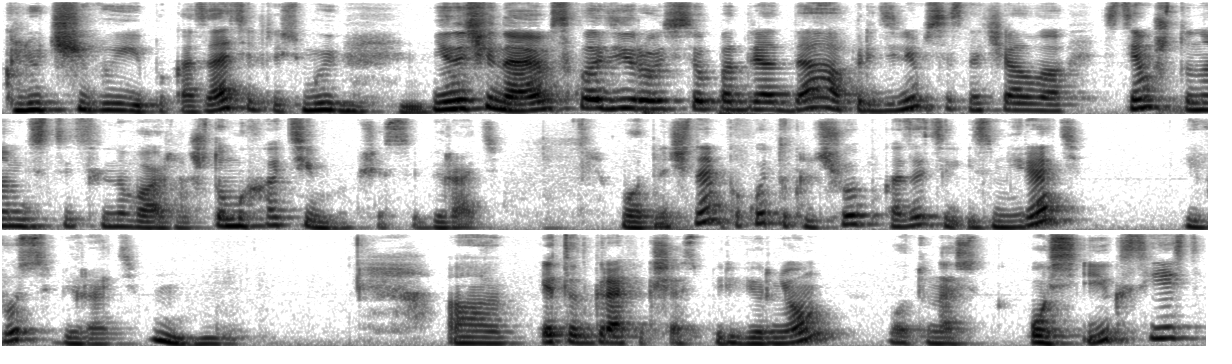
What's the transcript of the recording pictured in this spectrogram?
ключевые показатели. То есть мы не начинаем складировать все подряд, да, определимся сначала с тем, что нам действительно важно, что мы хотим вообще собирать. Вот, начинаем какой-то ключевой показатель измерять, его собирать. А, этот график сейчас перевернем. Вот у нас ось X есть,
